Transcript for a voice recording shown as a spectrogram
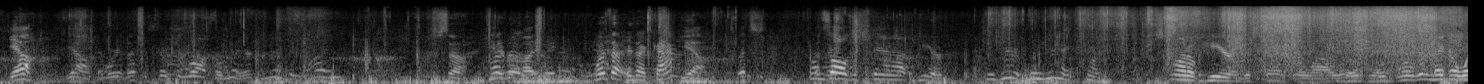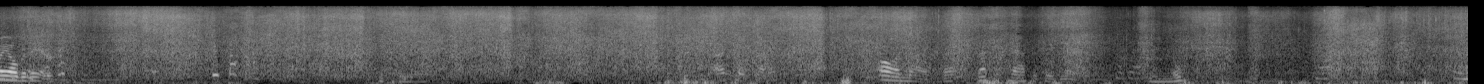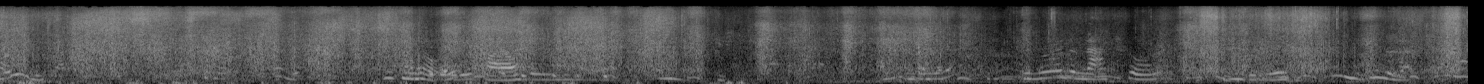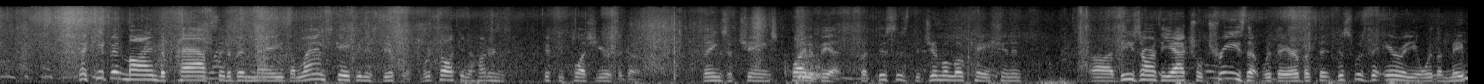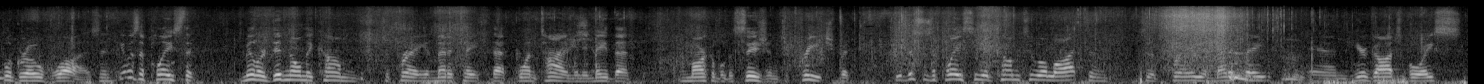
Yeah, yeah, we're, that's Ascension Rock over there. Just, uh, Get everybody. what's that? Is that cat? Yeah, let's let's all just stand out here. Where's your, where's your next one? Just come on over here and just stand for a while. We'll, we're, we're gonna make our way over there. That's okay. Oh no, that, that's a path that they've made. Now keep in mind the paths that have been made. The landscaping is different. We're talking 150 plus years ago. Things have changed quite a bit, but this is the general location. And uh, these aren't the actual trees that were there, but the, this was the area where the Maple Grove was. And it was a place that Miller didn't only come to pray and meditate that one time when he made that remarkable decision to preach, but this is a place he had come to a lot and to pray and meditate and hear God's voice.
